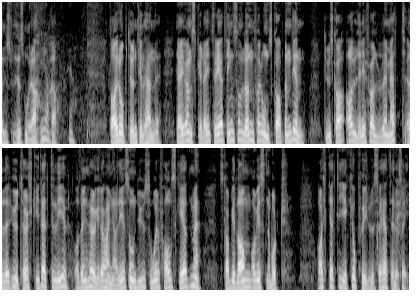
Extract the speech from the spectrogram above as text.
hus, husmora. Ja. Ja. ja. Da ropte hun til henne. Jeg ønsker deg tre ting som lønn for ondskapen din. Du skal aldri føle deg mett eller utørst i dette liv, og den høyre handa di som du sår falsk ed med, skal bli lam og visne bort. Alt dette gikk i oppfyllelse, heter det seg.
